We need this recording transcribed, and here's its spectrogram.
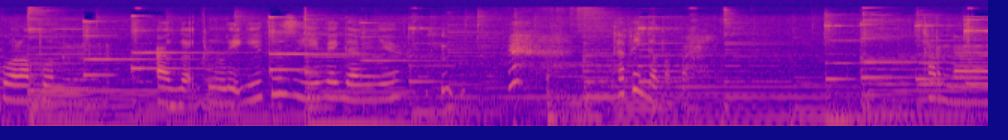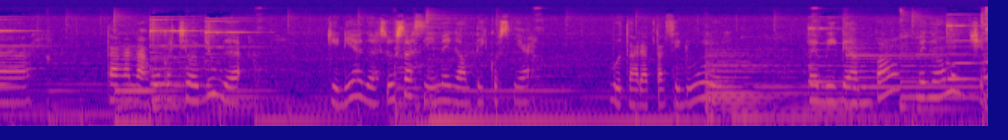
Walaupun agak geli gitu sih megangnya. Tapi nggak apa-apa. Karena tangan aku kecil juga, jadi agak susah sih megang tikusnya. Butuh adaptasi dulu. Lebih gampang megang mencit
